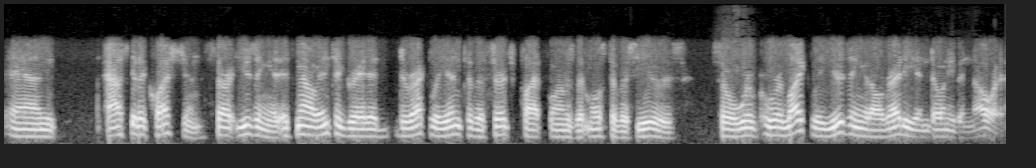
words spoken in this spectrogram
and ask it a question, start using it. It's now integrated directly into the search platforms that most of us use. So we're we're likely using it already and don't even know it.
